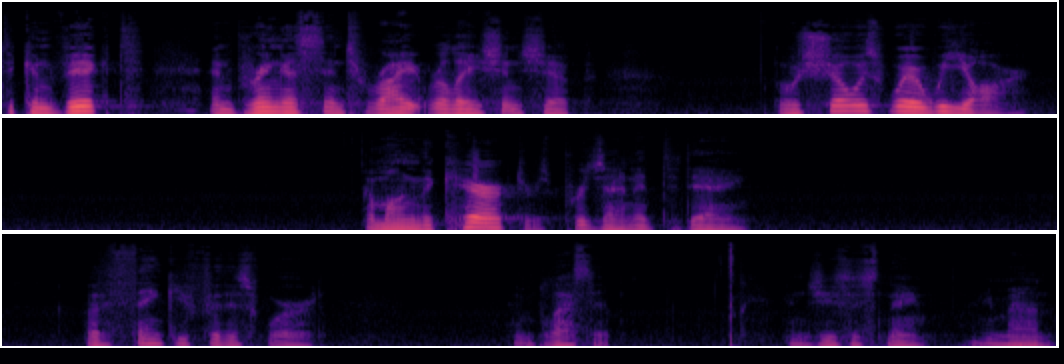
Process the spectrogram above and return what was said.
to convict and bring us into right relationship? Lord, show us where we are among the characters presented today. Lord, thank you for this word and bless it. In Jesus' name, amen.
